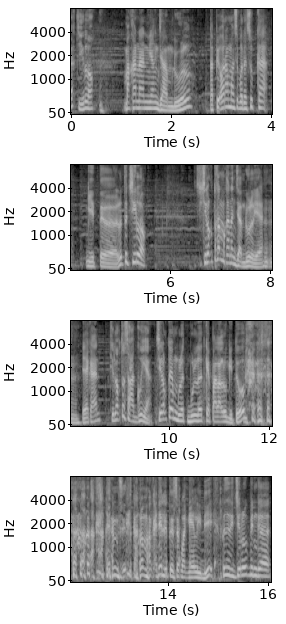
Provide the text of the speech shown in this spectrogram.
Ya cilok. Makanan yang jamdul tapi orang masih pada suka gitu. Lu tuh cilok. Cilok tuh kan makanan jamdul ya, ya kan? Cilok tuh sagu ya. Cilok tuh yang bulat-bulat kayak pala lu gitu. Dan kalau makannya ditusuk pakai lidi, terus dicelupin ke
